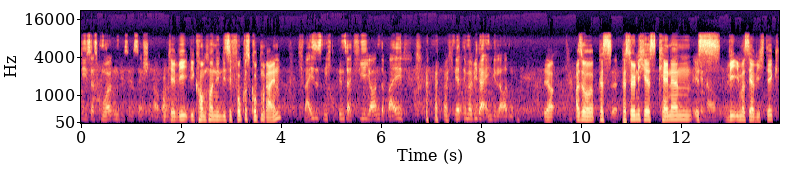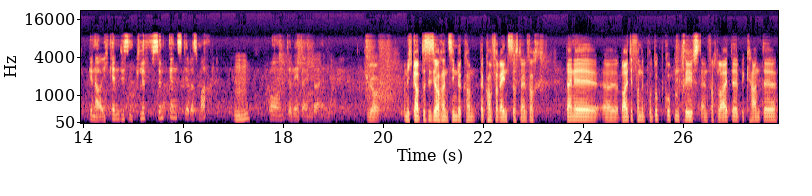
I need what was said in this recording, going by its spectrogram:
Die ist erst morgen, diese Session, aber Okay, wie, wie kommt man in diese Fokusgruppen rein? ich weiß es nicht. Ich bin seit vier Jahren dabei. ich werde immer wieder eingeladen. Ja, also pers persönliches Kennen ist wie immer sehr wichtig. Genau, ich kenne diesen Cliff Simpkins, der das macht Mhm. und der lädt einen da ein. Ja, und ich glaube, das ist ja auch ein Sinn der, Kon der Konferenz, dass du einfach deine äh, Leute von den Produktgruppen triffst, einfach Leute, Bekannte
